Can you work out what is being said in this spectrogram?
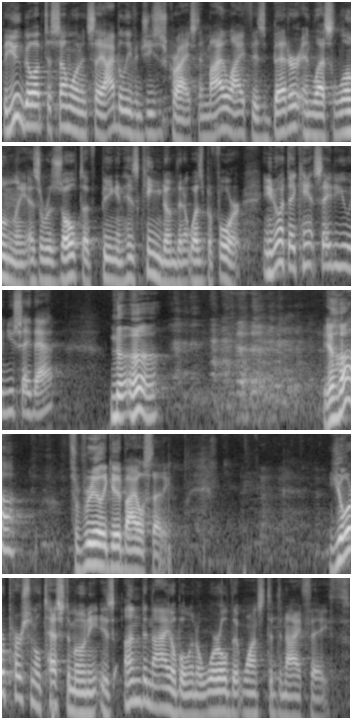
But you can go up to someone and say, I believe in Jesus Christ, and my life is better and less lonely as a result of being in His kingdom than it was before. And you know what they can't say to you when you say that? Nuh uh. yeah. It's a really good Bible study. Your personal testimony is undeniable in a world that wants to deny faith.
